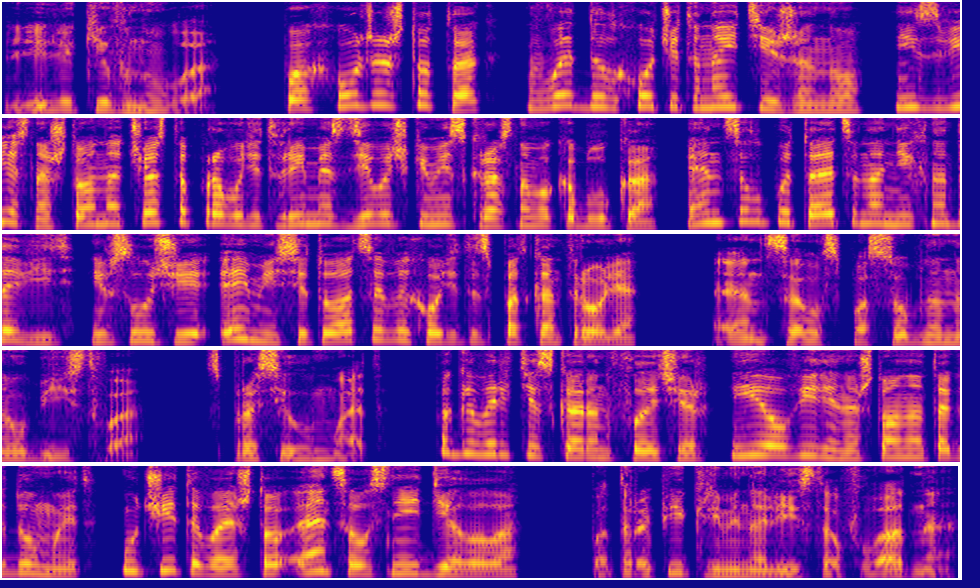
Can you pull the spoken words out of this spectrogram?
Лили кивнула. «Похоже, что так. Веддл хочет найти жену. Известно, что она часто проводит время с девочками из красного каблука. Энсел пытается на них надавить, и в случае Эми ситуация выходит из-под контроля». «Энсел способна на убийство?» — спросил Мэтт. «Поговорите с Карен Флетчер. Я уверена, что она так думает, учитывая, что Энсел с ней делала». «Поторопи криминалистов, ладно?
